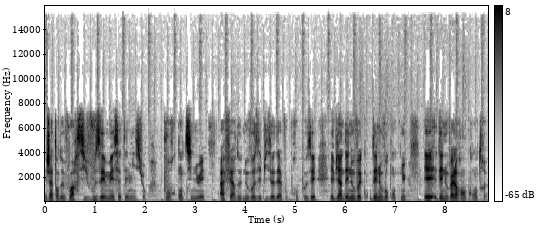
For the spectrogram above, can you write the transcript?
j'attends de voir si vous aimez cette émission pour continuer à faire de nouveaux épisodes et à vous proposer eh bien, des, nouveaux, des nouveaux contenus et des nouvelles rencontres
